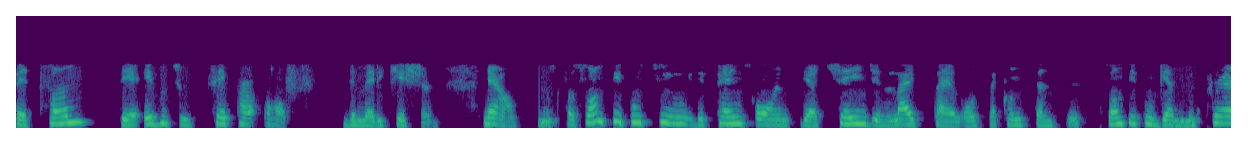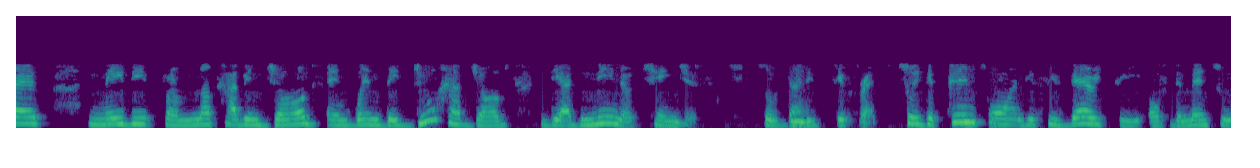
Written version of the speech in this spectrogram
But some they're able to taper off the medication. Now, for some people too, it depends on their change in lifestyle or circumstances. Some people get depressed, maybe from not having jobs, and when they do have jobs, their demeanor changes. So that mm. is different. So it depends mm. on the severity of the mental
